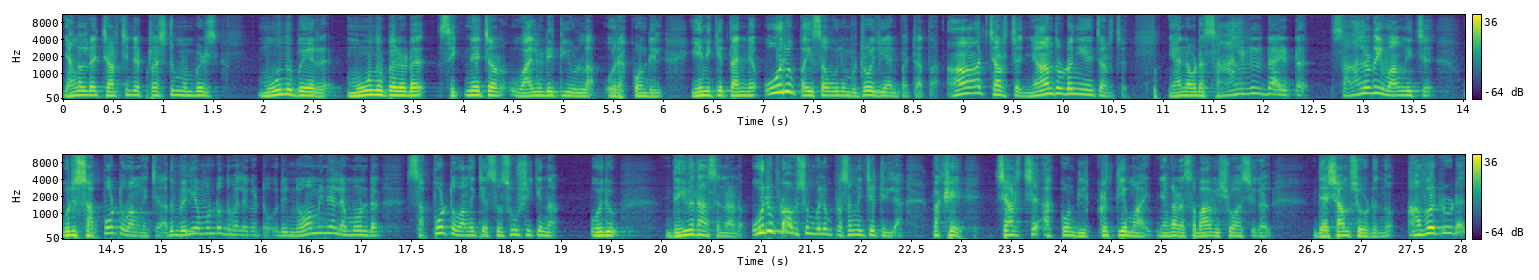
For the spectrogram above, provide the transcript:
ഞങ്ങളുടെ ചർച്ചിന്റെ ട്രസ്റ്റ് മെമ്പേഴ്സ് മൂന്ന് പേര് മൂന്ന് പേരുടെ സിഗ്നേച്ചർ വാലിഡിറ്റിയുള്ള ഒരു അക്കൗണ്ടിൽ എനിക്ക് തന്നെ ഒരു പൈസ പോലും വിഡ്രോ ചെയ്യാൻ പറ്റാത്ത ആ ചർച്ച് ഞാൻ തുടങ്ങിയ ചർച്ച് ഞാൻ അവിടെ സാലറിഡായിട്ട് സാലറി വാങ്ങിച്ച് ഒരു സപ്പോർട്ട് വാങ്ങിച്ച് അത് വലിയ എമൗണ്ട് ഒന്നുമല്ല കേട്ടോ ഒരു നോമിനൽ എമൗണ്ട് സപ്പോർട്ട് വാങ്ങിച്ച് ശുശ്രൂഷിക്കുന്ന ഒരു ദൈവദാസനാണ്. ഒരു പ്രാവശ്യം പോലും പ്രസംഗിച്ചിട്ടില്ല. പക്ഷേ ചർച്ച് അക്കൗണ്ടിൽ കൃത്യമായി ഞങ്ങളുടെ സഭാവിശ്വാസികൾ ദശാംശം ഇടുന്നു. അവരുടെ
